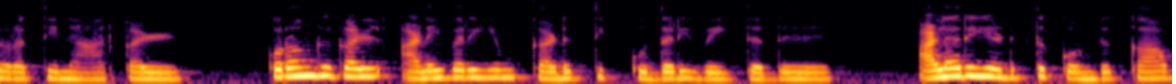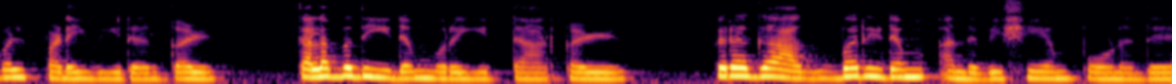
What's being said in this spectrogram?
துரத்தினார்கள். குரங்குகள் அனைவரையும் கடுத்தி குதறி வைத்தது. அலறி எடுத்துக்கொண்டு காவல் படை வீரர்கள் தளபதியிடம் முறையிட்டார்கள். பிறகு அக்பரிடம் அந்த விஷயம் போனது.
